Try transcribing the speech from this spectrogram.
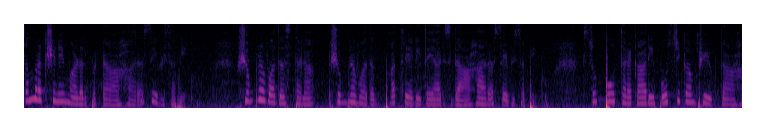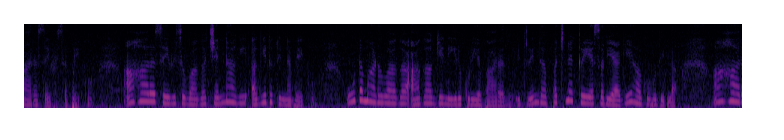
ಸಂರಕ್ಷಣೆ ಮಾಡಲ್ಪಟ್ಟ ಆಹಾರ ಸೇವಿಸಬೇಕು. ಶುಭ್ರವಾದ ಸ್ಥಳ, ಶುಭ್ರವಾದ ಪಾತ್ರೆಯಲ್ಲಿ ತಯಾರಿಸಿದ ಆಹಾರ ಸೇವಿಸಬೇಕು. ಸೊಪ್ಪು, ತರಕಾರಿ, ಪೌಷ್ಟಿಕಾಂಶಯುಕ್ತ ಆಹಾರ ಸೇವಿಸಬೇಕು. ಆಹಾರ ಸೇವಿಸುವಾಗ ಚೆನ್ನಾಗಿ ಅಗಿದು ತಿನ್ನಬೇಕು. ಊಟ ಮಾಡುವಾಗ ಆಗಾಗ್ಗೆ ನೀರು ಕುಡಿಯಬಾರದು. ಇದರಿಂದ ಪಚನಕ್ರಿಯೆ ಸರಿಯಾಗಿ ಆಗುವುದಿಲ್ಲ. ಆಹಾರ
